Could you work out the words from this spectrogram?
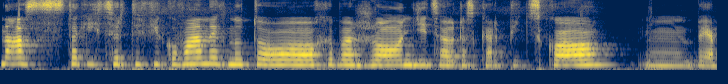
No a z takich certyfikowanych, no to chyba rządzi cały czas Karpicko. Mm, Ja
